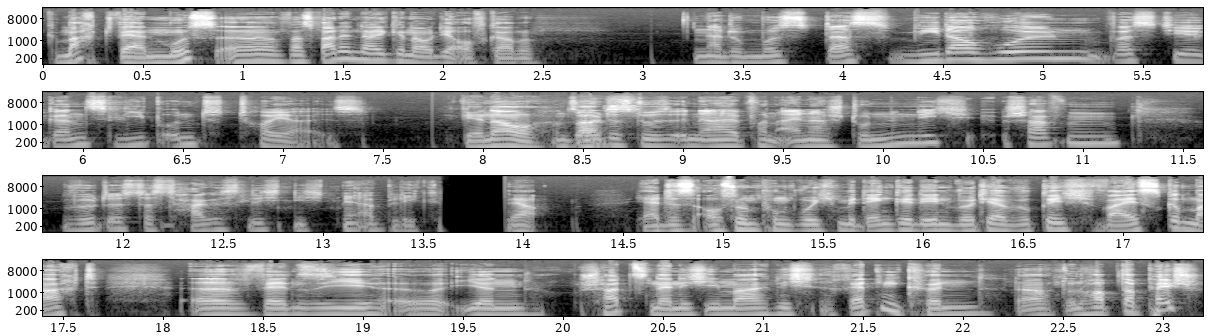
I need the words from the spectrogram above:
gemacht werden muss, äh, was war denn da genau die Aufgabe? Na, du musst das wiederholen, was dir ganz lieb und teuer ist. Genau. Und solltest du es innerhalb von einer Stunde nicht schaffen, wird es das Tageslicht nicht mehr erblicken. Ja. Ja, das ist auch so ein Punkt, wo ich mir denke, den wird ja wirklich weiß gemacht, äh, wenn sie äh, ihren Schatz, nenne ich ihn mal, nicht retten können. Ja, dann habt ihr Pech.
